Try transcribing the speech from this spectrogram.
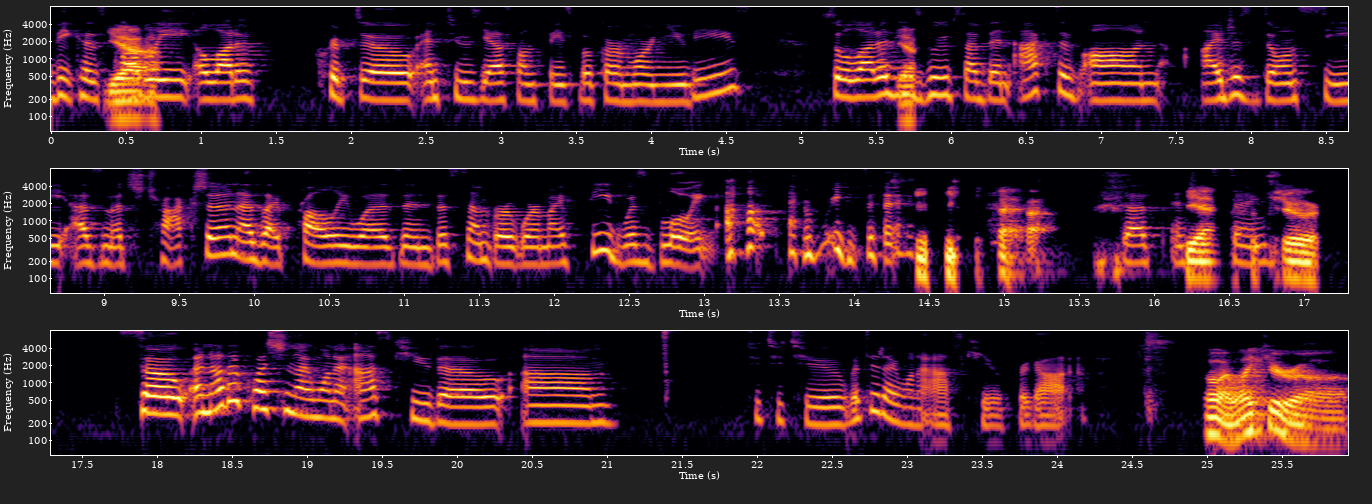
because yeah. probably a lot of crypto enthusiasts on Facebook are more newbies. So a lot of these yeah. groups I've been active on, I just don't see as much traction as I probably was in December, where my feed was blowing up every day. yeah. That's interesting. Yeah, sure. So another question I want to ask you, though, um, two two two. What did I want to ask you? Forgot. Oh, I like your uh,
